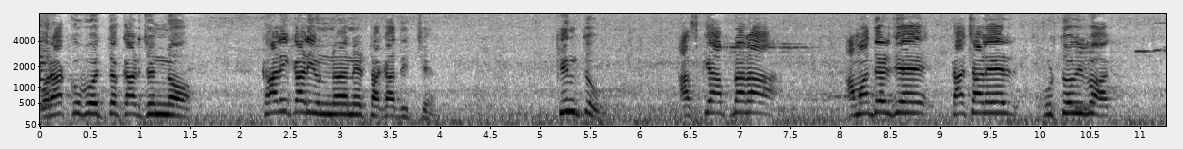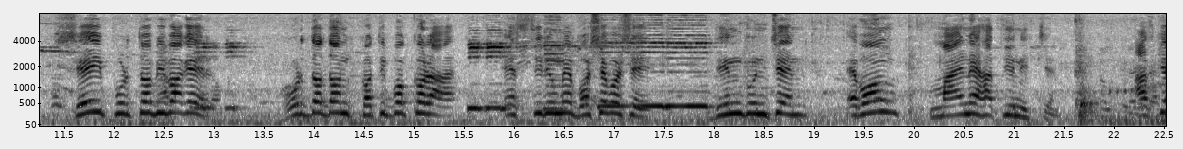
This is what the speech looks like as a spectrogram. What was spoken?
বরাক উপত্যকার জন্য কাড়ি কাড়ি উন্নয়নের টাকা দিচ্ছেন। কিন্তু আজকে আপনারা আমাদের যে কাছাড়ের পূর্ত বিভাগ, সেই পূর্ত বিভাগের ঊর্ধ্বতন কর্তৃপক্ষরা এসসি রুমে বসে বসে দিন গুনছেন এবং মাইনে হাতিয়ে নিচ্ছেন। আজকে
